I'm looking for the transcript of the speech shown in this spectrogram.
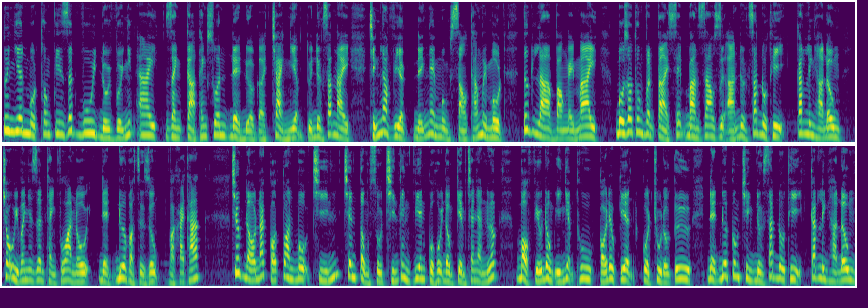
Tuy nhiên, một thông tin rất vui đối với những ai dành cả thanh xuân để được à, trải nghiệm tuyến đường sắt này chính là việc đến ngày 6 tháng 11, tức là vào ngày mai, Bộ Giao thông Vận tải sẽ bàn giao dự án đường sắt đô thị Cát Linh Hà Đông cho Ủy ban nhân dân thành phố Hà Nội để đưa vào sử dụng và khai thác. Trước đó đã có toàn bộ 9 trên tổng số 9 thành viên của Hội đồng Kiểm tra Nhà nước bỏ phiếu đồng ý nghiệm thu có điều kiện của chủ đầu tư để đưa công trình đường sắt đô thị Cát Linh Hà Đông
